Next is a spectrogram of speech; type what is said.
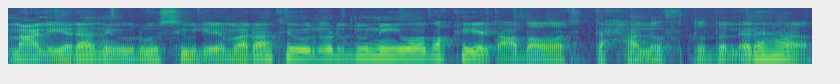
مع الإيراني والروسي والإماراتي والأردني وبقية أعضاء التحالف ضد الإرهاب.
